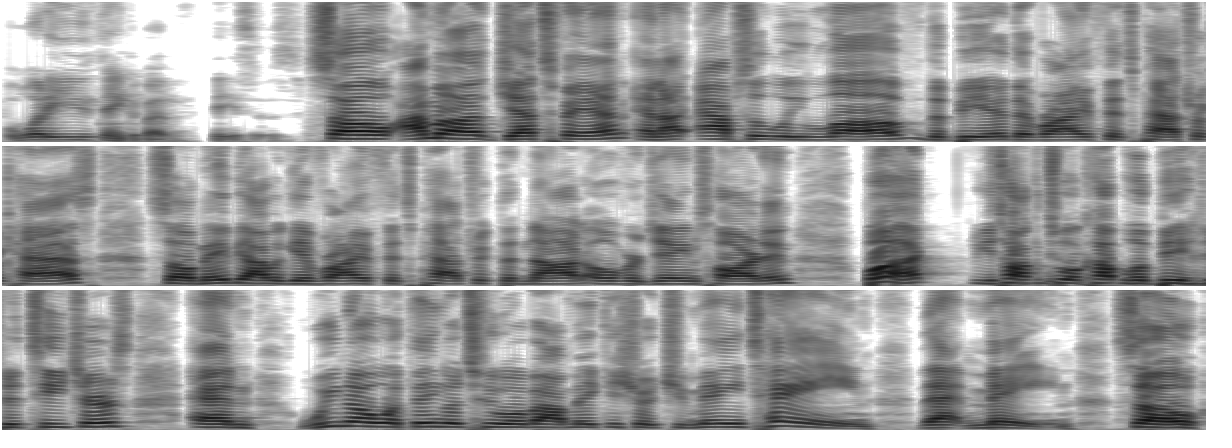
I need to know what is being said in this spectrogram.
What do you think about the thesis? So I'm a Jets fan, and I absolutely love the beard that Ryan Fitzpatrick has. So maybe I would give Ryan Fitzpatrick the nod over James Harden. But you're talking to a couple of bearded teachers, and we know a thing or two about making sure that you maintain that mane. So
